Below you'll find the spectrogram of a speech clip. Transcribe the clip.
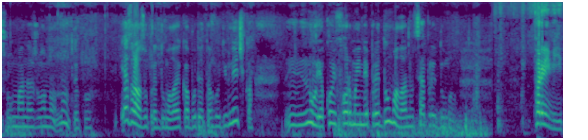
що в мене ж воно, ну, типу, я зразу придумала, яка буде та годівничка. Ну, якої форми й не придумала, ну це придумала. Привіт.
